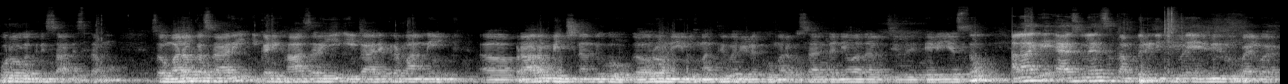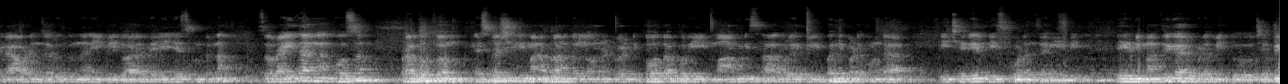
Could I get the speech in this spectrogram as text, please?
పురోగతిని సాధిస్తాము. సో మరొకసారి ఇక్కడికి హాజరయ్యి ఈ కార్యక్రమాన్ని ప్రారంభించినందుకు గౌరవనీయులు మంత్రివర్యులకు మరొకసారి ధన్యవాదాలు తెలియజేస్తూ అలాగే యాజ్ వెల్ యాజ్ కంపెనీ నుంచి కూడా ఎనిమిది రూపాయల వరకు రావడం జరుగుతుందని మీ ద్వారా తెలియజేసుకుంటున్నాం. సో రైతాంగం కోసం ప్రభుత్వం ఎస్పెషల్లీ మన ప్రాంతంలో ఉన్నటువంటి కోతపురి మామిడి సాగు రైతులు ఇబ్బంది పడకుండా ఈ చర్యలు తీసుకోవడం జరిగింది. దీన్ని మంత్రి గారు కూడా మీకు చెప్పి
